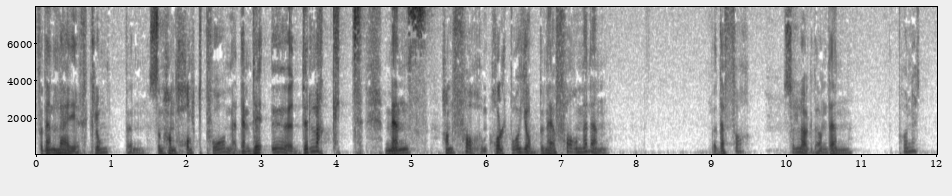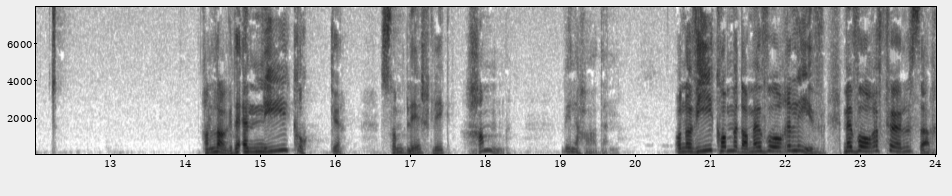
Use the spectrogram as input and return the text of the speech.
For den leirklumpen som han holdt på med, den ble ødelagt mens han form, holdt på å jobbe med å forme den. Og Derfor så lagde han den på nytt. Han lagde en ny krukke som ble slik han ville ha den. Og når vi kommer da med våre liv, med våre følelser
